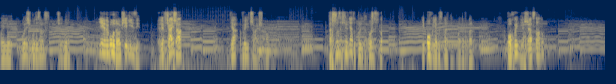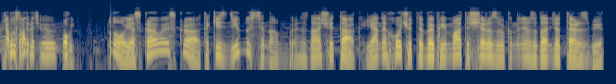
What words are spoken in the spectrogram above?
Ой, ой, боляче буде зараз, чи не буде? Ні, не буде, вообще ізі. Легчайша. Я вилічайшого. Та що за херня тут, боже, сука. І похуй, я безсмертний. Я ще буду вставати, блядь, е, похуй. Ну, яскрава іскра, такі здібності нам би. Значить так, я не хочу тебе піймати ще раз з виконанням завдань для Терсбі.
